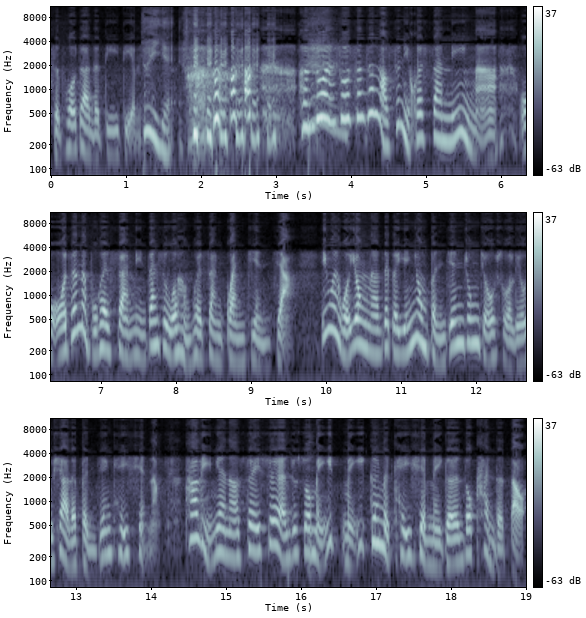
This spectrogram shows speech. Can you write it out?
此波段的低点。对耶，很多人说，珊珊老师你会算命吗？我我真的不会算命，但是我很会算关键价。因为我用呢这个沿用本间中酒所留下的本间 K 线呐，它里面呢虽虽然就说每一每一根的 K 线每个人都看得到，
